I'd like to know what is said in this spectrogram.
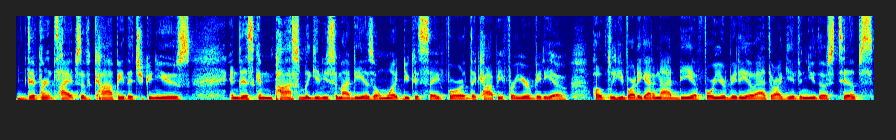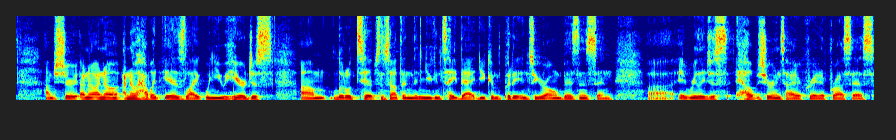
different types of copy that you can use, and this can possibly give you some ideas on what you could say for the copy for your video. Hopefully, you've already got an idea for your video after I've given you those tips. I'm sure I know I know I know how it is like when you hear just um, little tips and something, then you can take that, you can put it into your own business, and uh, it really just helps your entire creative process.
